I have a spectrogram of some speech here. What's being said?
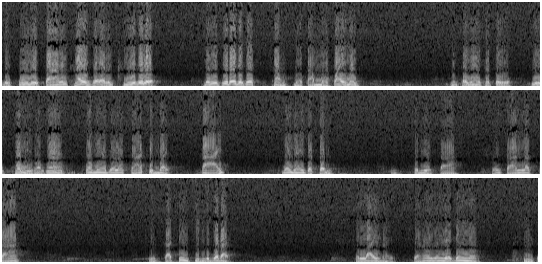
หลุมมือหลุมปลามันใครก็มันหนีไปเลยมันไม่คือได้เด็กก็ขำหมอกำหมอไฟมันมันก็ใหญ่ก็โตหลุดข้นออกมาพ่อแม่บรักษาขึ้นไว้ตายบ่ใหญ่จะข้นเป็นเหนือตา สงสารรักษาหนึ่งกัดยิ่งกินก็บ่ได้เป็นไล่ให้แต่ให้ยังเล็กยังน้อยขี่ไป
